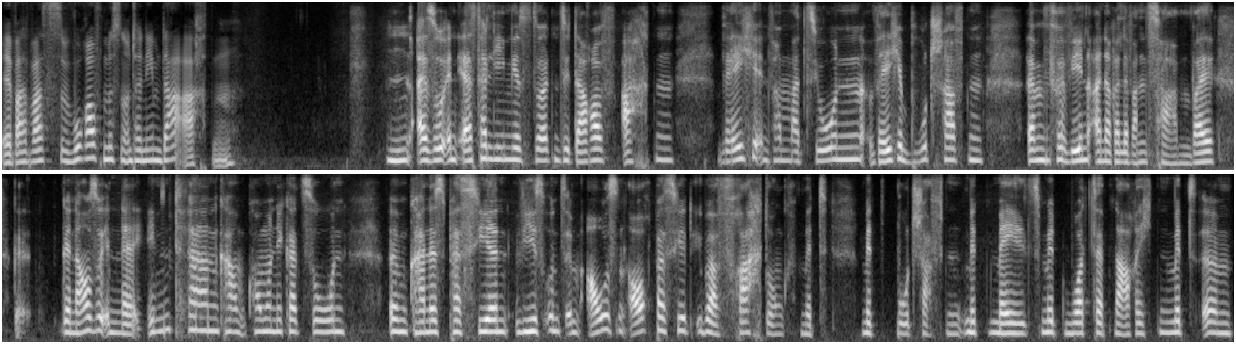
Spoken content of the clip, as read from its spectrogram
was, worauf müssen Unternehmen da achten? Also in erster Linie sollten Sie darauf achten, welche Informationen, welche Botschaften ähm, für wen eine Relevanz haben, weil genauso in der internen Kommunikation ähm, kann es passieren, wie es uns im Außen auch passiert, Überfrachtung mit, mit Botschaften, mit Mails, mit WhatsApp-Nachrichten, mit, ähm,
